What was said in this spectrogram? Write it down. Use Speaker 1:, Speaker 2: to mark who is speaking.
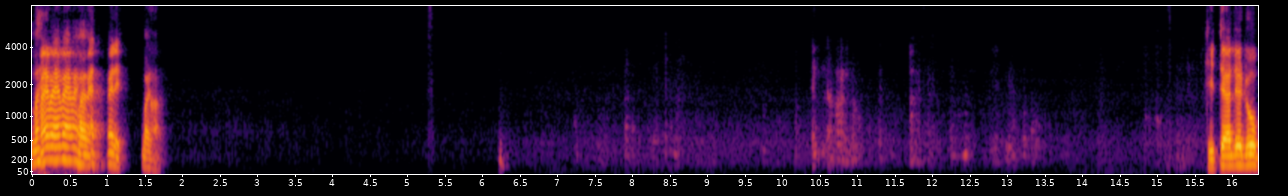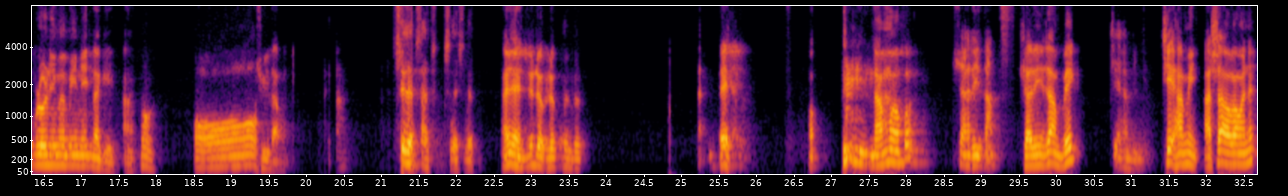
Speaker 1: Mai.
Speaker 2: Mai, mai, mai, mai,
Speaker 1: Mai.
Speaker 2: mai, mai. dia.
Speaker 1: Mai.
Speaker 2: Kita ada 25 minit lagi. Ha,
Speaker 1: Oh.
Speaker 2: Bismillah.
Speaker 1: Sila, sila, sila. sila.
Speaker 2: Ayo, duduk, duduk.
Speaker 1: Duduk.
Speaker 2: Eh. Oh. Nama apa?
Speaker 3: Syahrita.
Speaker 2: Syarizam bin
Speaker 3: Cik Hamid.
Speaker 2: Cik Hamid. Asal orang mana?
